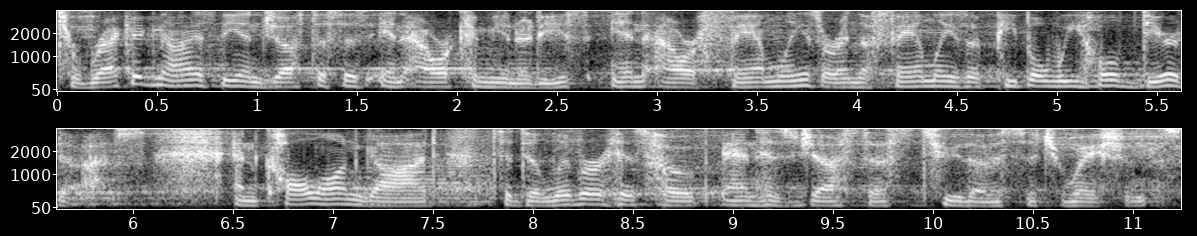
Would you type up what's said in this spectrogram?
To recognize the injustices in our communities, in our families, or in the families of people we hold dear to us, and call on God to deliver his hope and his justice to those situations.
